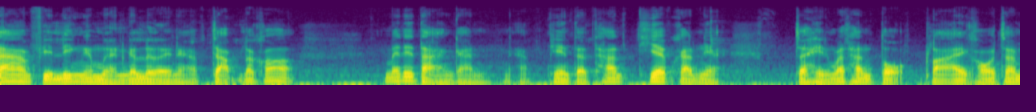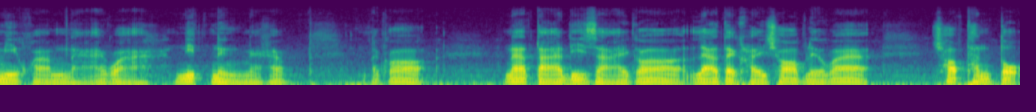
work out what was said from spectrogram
ด้าม feeling เนี่ยเหมือนกันเลยนะครับ จับแล้วก็ไม่ได้ต่างกันนะครับ เพียงแต่ถ้าเทียบกันเนี่ย จะเห็นว่าทันโตะปลายเขาจะมีความหนากว่านิดหนึ่งนะครับ แล้วก็ หน้าตาดีไซน์ก็แล้วแต่ใครชอบเลยว่าชอบทันโตะ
